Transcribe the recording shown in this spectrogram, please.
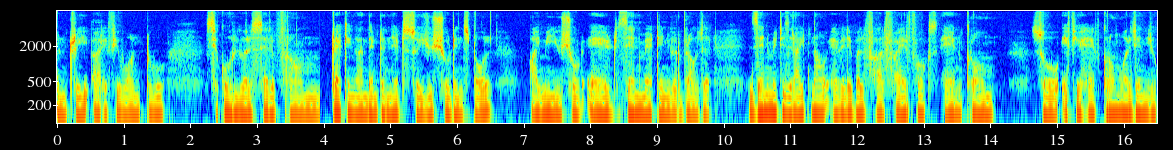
country or if you want to secure yourself from tracking on the internet so you should install i mean you should add zenmate in your browser zenmate is right now available for firefox and chrome. So if you have chrome version you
